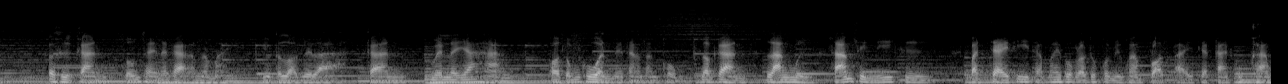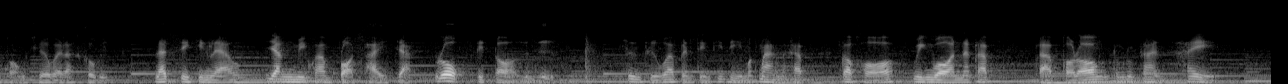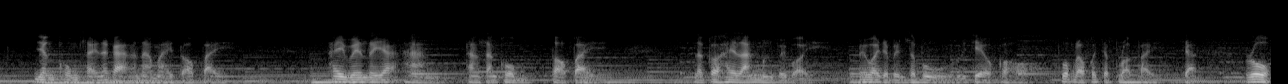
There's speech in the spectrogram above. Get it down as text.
ก็คือการสวมใส่หน้ากากอนามัยอยู่ตลอดเวลา การเว้นระยะห่าง พอสมควรในทางสังคม แล้วการล้างมือสามสิ่งนี้คือปัจจัยที่ทำให้พวกเราทุกคนมีความปลอดภัย จากการคุกคามของเชื้อไวรัสโควิด และจริงๆ แล้วยังมีความปลอดภัยจากโรคติดต่ออื่นๆ ซึ่งถือว่าเป็นสิ่งที่ดีมากๆนะครับ ก็ขอวิงวอนนะครับกราบขอร้องทุกๆท่านให้ยังคงใส่หน้ากากอนามัยต่อไป ให้เว้นระยะห่างทางสังคมต่อไป แล้วก็ให้ล้างมือบ่อยๆ ไม่ว่าจะเป็นสบู่หรือเจลแอลกอฮอล์พวกเราก็จะปลอดภัยจากโรค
